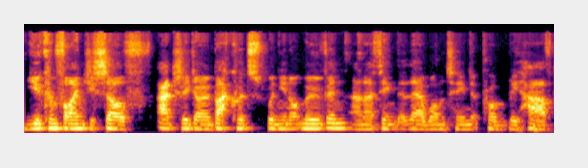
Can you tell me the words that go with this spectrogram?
you can find yourself actually going backwards when you're not moving. And I think that they're one team that probably have.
